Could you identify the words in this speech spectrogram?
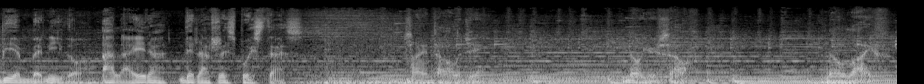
Bienvenido a la era de las respuestas. Scientology. Know yourself. Know life.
